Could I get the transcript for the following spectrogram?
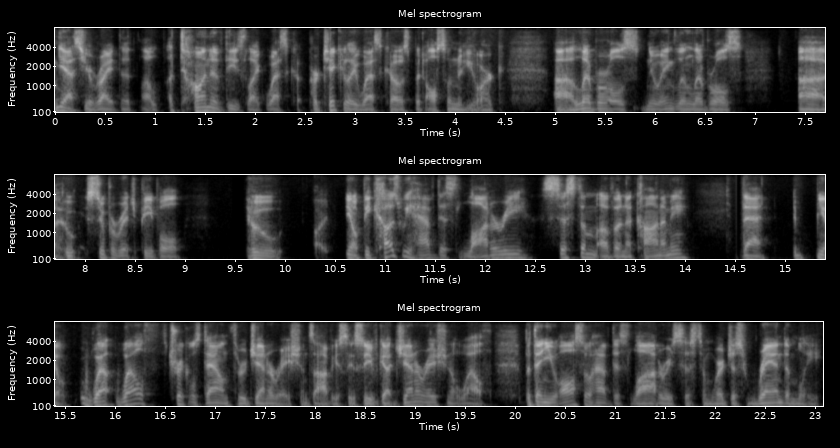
yes, you're right that a, a, ton of these, like West, particularly West Coast, but also New York, uh, liberals, New England liberals, uh, who super rich people, who, you know, because we have this lottery system of an economy that you know wealth trickles down through generations obviously so you've got generational wealth but then you also have this lottery system where just randomly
